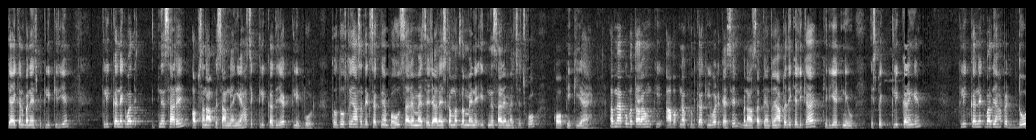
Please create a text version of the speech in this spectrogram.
के आइकन बने, इस पर क्लिक कीजिए। क्लिक करने के बाद इतने सारे ऑप्शन आपके सामने आएँगे। यहाँ से क्लिक कर दीजिएगा क्लिप बोर्ड तो दोस्तों, यहाँ से देख सकते हैं, बहुत सारे मैसेज आ रहे हैं। इसका मतलब मैंने इतने सारे मैसेज को कॉपी किया है। अब मैं आपको बता रहा हूँ कि आप अपना खुद का कीवर्ड कैसे बना सकते हैं। तो यहाँ पे देखिए लिखा है क्रिएट न्यू इस पर क्लिक करेंगे। क्लिक करने के बाद यहाँ पे दो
